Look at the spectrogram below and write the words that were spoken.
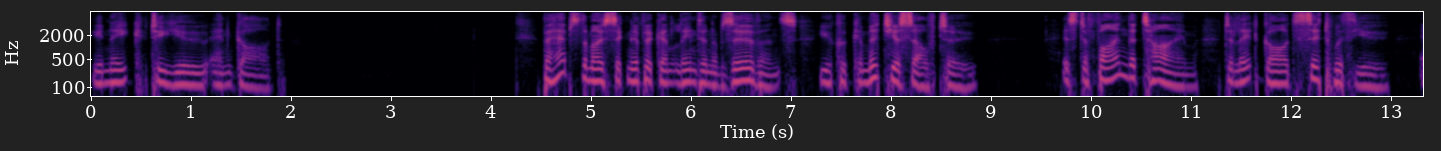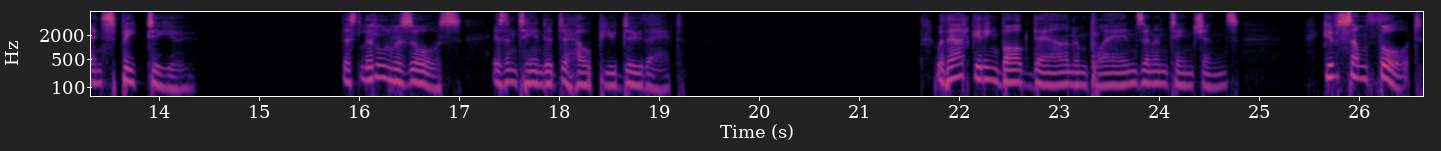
unique to you and God. Perhaps the most significant Lenten observance you could commit yourself to is to find the time to let God sit with you and speak to you. This little resource is intended to help you do that. Without getting bogged down in plans and intentions, give some thought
